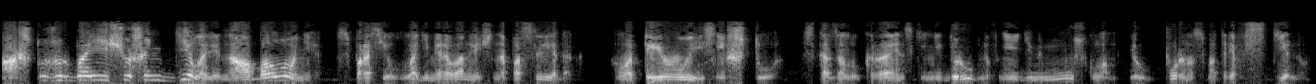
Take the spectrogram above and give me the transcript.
«А что Журба и еще шень делали на Оболоне?» — спросил Владимир Иванович напоследок. «Вот ты и выясни, что!» — сказал украинский, не дрогнув ни единым мускулом и упорно смотря в стену,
